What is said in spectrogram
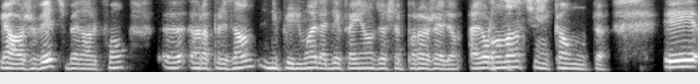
et Auschwitz, ben, dans le fond, euh, représente ni plus ni moins la défaillance de ce projet-là. Alors, on en tient compte. Et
